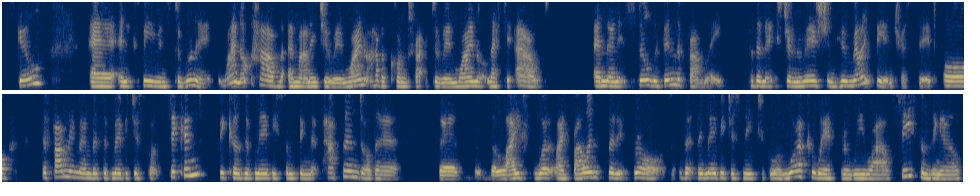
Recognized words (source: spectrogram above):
skills uh, and experience to run it, why not have a manager in? Why not have a contractor in? Why not let it out? And then it's still within the family for the next generation who might be interested or the family members have maybe just got sickened because of maybe something that's happened or the the the life work life balance that it brought that they maybe just need to go and work away for a wee while see something else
